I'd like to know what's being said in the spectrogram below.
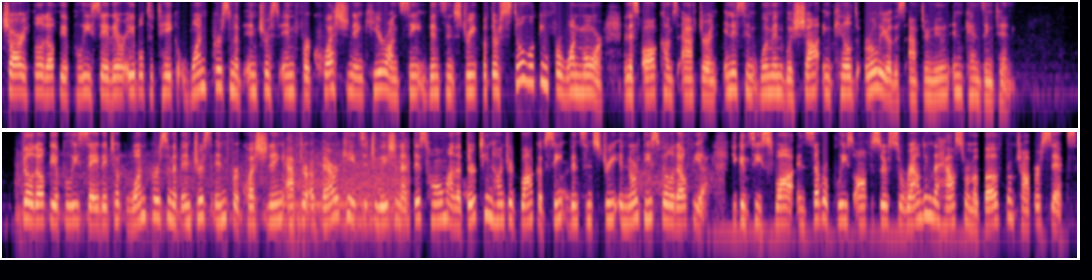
Sharrie, Philadelphia police say they were able to take one person of interest in for questioning here on St. Vincent Street, but they're still looking for one more. And this all comes after an innocent woman was shot and killed earlier this afternoon in Kensington. Philadelphia police say they took one person of interest in for questioning after a barricade situation at this home on the 1300 block of St. Vincent Street in Northeast Philadelphia. You can see SWAT and several police officers surrounding the house from above from Chopper 6.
